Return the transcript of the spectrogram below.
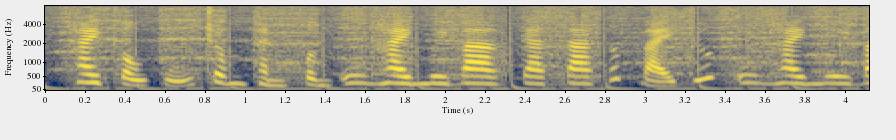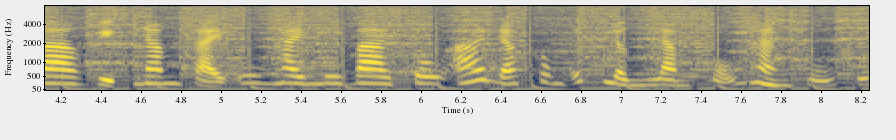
hai cầu thủ trong thành phần U23 Qatar thất bại trước U23 Việt Nam tại U23 châu Á đã không ít lần làm khổ hàng thủ của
